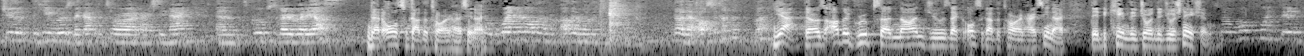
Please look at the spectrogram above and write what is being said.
Jew, the Hebrews, they got the Torah at Har Sinai, and groups of everybody else. That also got the Torah on Har Sinai. So when did all the other religions come? No, that also got the what? Yeah, there was other groups of non-Jews that also got the Torah on Har Sinai. They became, they joined the Jewish nation. So at what point did...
